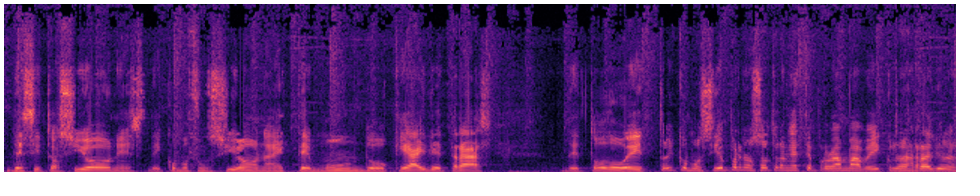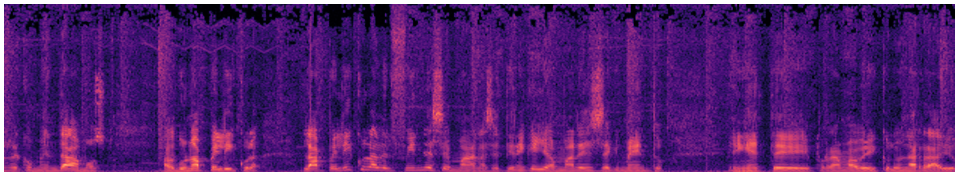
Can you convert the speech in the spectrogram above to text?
de situaciones, de cómo funciona este mundo, qué hay detrás de todo esto. Y como siempre nosotros en este programa Vehículos en Radio les recomendamos alguna película. La película del fin de semana, se tiene que llamar ese segmento en este programa Vehículos en la Radio.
